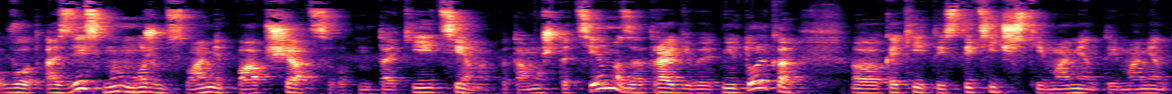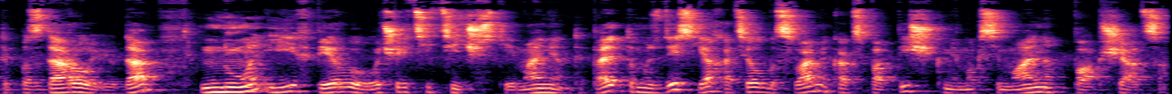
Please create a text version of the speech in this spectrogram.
вот, а здесь мы можем с вами пообщаться вот на такие темы, потому что тема затрагивает не только какие-то эстетические моменты и моменты по здоровью, да, но и в первую очередь этические моменты. Поэтому здесь я хотел бы с вами, как с подписчиками, максимально пообщаться.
